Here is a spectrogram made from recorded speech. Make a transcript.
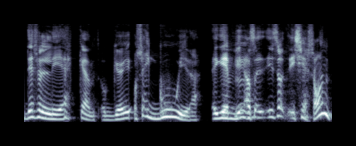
Det er så lekent og gøy, og så er jeg god i det. Jeg er, Mm. altså, ikke så- ikke sånn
